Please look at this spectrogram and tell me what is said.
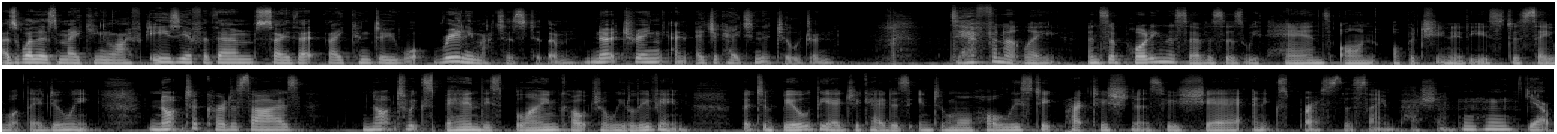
as well as making life easier for them so that they can do what really matters to them nurturing and educating the children. Definitely. And supporting the services with hands on opportunities to see what they're doing. Not to criticise, not to expand this blame culture we live in, but to build the educators into more holistic practitioners who share and express the same passion. hmm yep.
